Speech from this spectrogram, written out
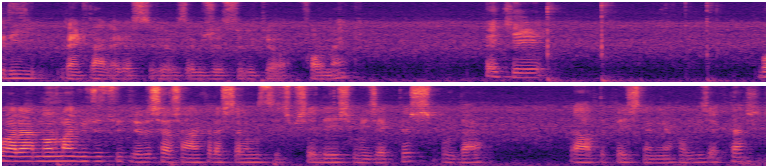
gri renklerle gösteriyor bize Visual Studio Format. Peki bu ara normal Visual Studio'da çalışan arkadaşlarımız hiçbir şey değişmeyecektir. Burada rahatlıkla işlemi yapabilecekler.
